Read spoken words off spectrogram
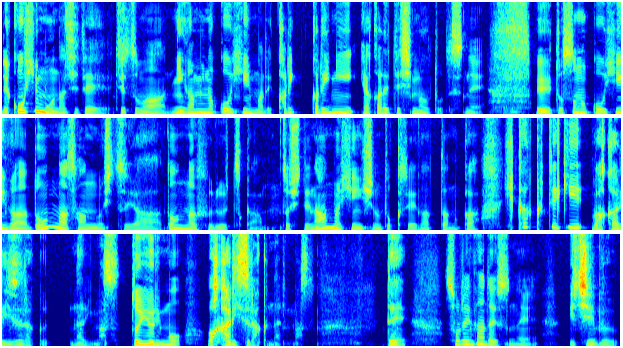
でコーヒーも同じで実は苦味のコーヒーまでカリッカリに焼かれてしまうとですね、えーと、そのコーヒーがどんな酸の質やどんなフルーツ感そして何の品種の特性があったのか比較的分かりづらくなります。というよりも分かりづらくなります。でそれがですね一部、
